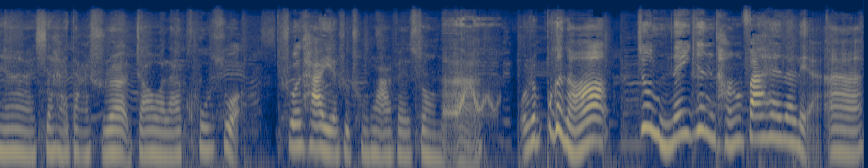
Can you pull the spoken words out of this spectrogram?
前两天啊，西海大师找我来哭诉，说他也是充话费送的啊。我说不可能，就你那印堂发黑的脸啊，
